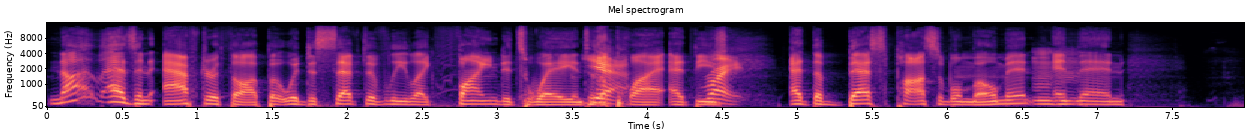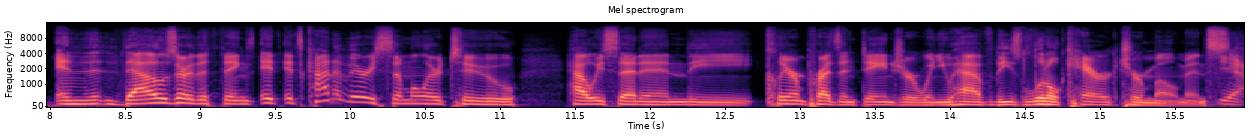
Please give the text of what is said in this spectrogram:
not as an afterthought but would deceptively like find its way into Yeah, the plot at the right. at the best possible moment Mhm. and then and th- those are the things it, it's kind of very similar to how we said in the clear and present danger when you have these little character moments Yeah.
